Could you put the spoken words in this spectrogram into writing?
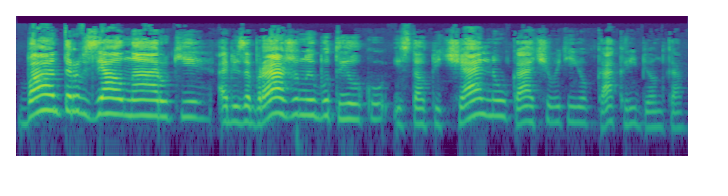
Бантер взял на руки обезображенную бутылку и стал печально укачивать ее, как ребенка.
